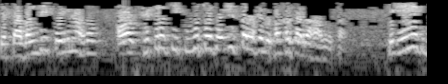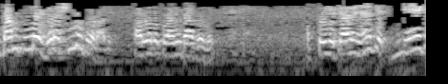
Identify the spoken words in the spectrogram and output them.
کہ پابندی کوئی نہ ہو اور فطرت کی قوتوں کو اس طرح سے مفخر کر رہا ہوتا کہ ایک دم پورے ہیرشیوں کو اڑا دے۔ اور وہ تو پرانی بات ہو گئی۔ اب تو یہ کہہ رہے ہیں کہ ایک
